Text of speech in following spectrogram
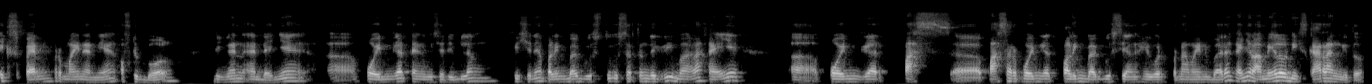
expand permainannya off the ball dengan adanya uh, point guard yang bisa dibilang visionnya paling bagus tuh certain degree malah kayaknya uh, point guard pas uh, pasar point guard paling bagus yang Hayward pernah main bareng kayaknya Lamelo nih sekarang gitu.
